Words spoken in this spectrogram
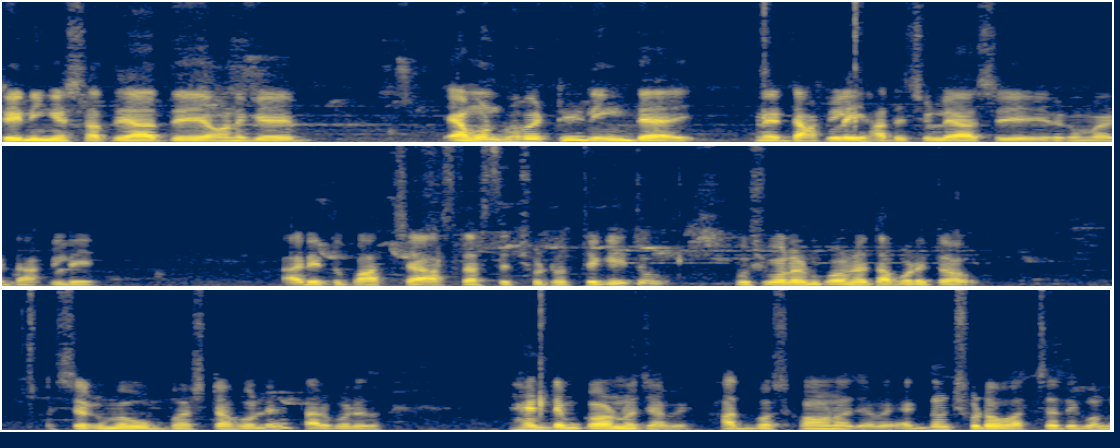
ট্রেনিংয়ের সাথে সাথে অনেকে এমনভাবে ট্রেনিং দেয় মানে ডাকলেই হাতে চলে আসে, এরকমভাবে ডাকলে। আর এ তো বাচ্চা আস্তে আস্তে ছোটোর থেকেই তো পশুপালন করানো তারপরে তো সেরকমভাবে অভ্যাসটা হলে তারপরে হ্যান্ডটেম করানো যাবে, হাত বস করানো যাবে। একদম ছোট বাচ্চা, দেখুন।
